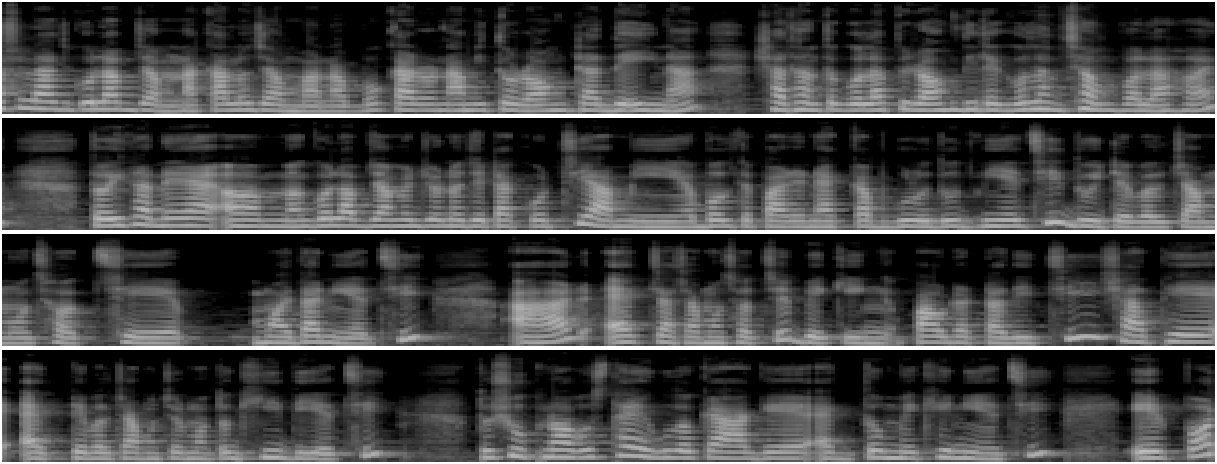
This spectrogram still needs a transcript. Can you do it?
আসলে আজ গোলাপ জাম না, কালো জাম বানাবো। কারণ আমি তো রঙটা দেই না। সাধারণত গোলাপি রং দিলে গোলাপ জাম বলা হয়। তো এখানে গোলাপ জামের জন্য যেটা করছি, আমি বলতে পারেন এক কাপ গুঁড়ো দুধ নিয়েছি, দুই টেবিল চামচ হচ্ছে ময়দা নিয়েছি। আর এক চা চামচ হচ্ছে বেকিং পাউডারটা দিচ্ছি। সাথে এক টেবিল চামচের মতো ঘি দিয়েছি। তো শুকনো অবস্থায় এগুলোকে আগে একদম মেখে নিয়েছি। এরপর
